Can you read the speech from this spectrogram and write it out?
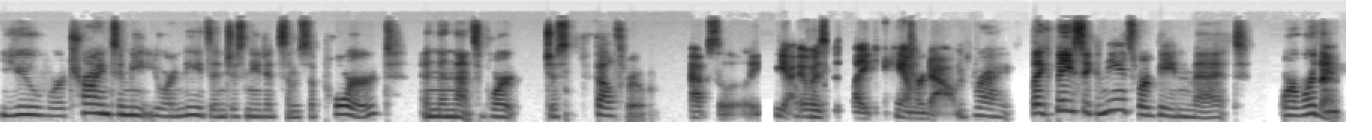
you were trying to meet your needs and just needed some support and then that support just fell through. Absolutely. Yeah, okay. it was just like hammer down. Right. Like basic needs were being met or were they?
